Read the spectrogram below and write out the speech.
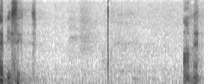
Nebīsieties. Amen.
